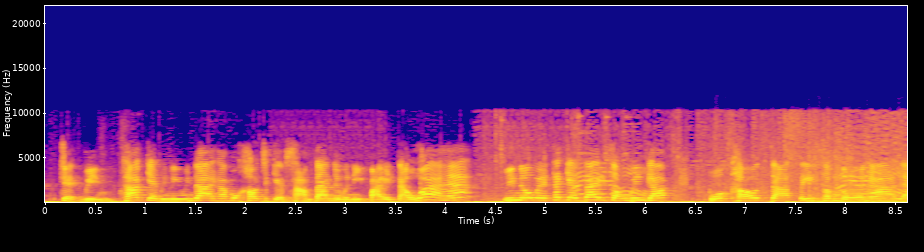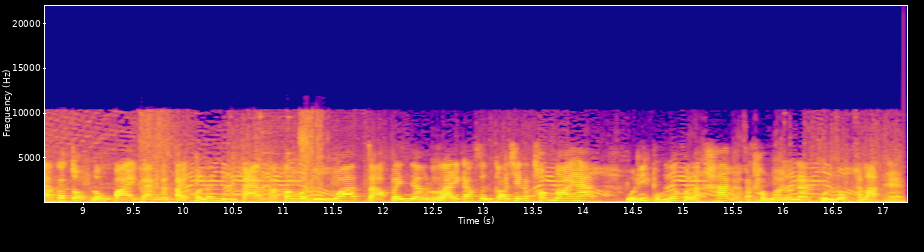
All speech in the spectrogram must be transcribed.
7 วิน ถ้าเก็บอีกหนึ่งวินได้ครับ พวกเขาจะเก็บ 3 แต้มในวันนี้ไปแต่ว่าฮะ อินโนเวทถ้าเก็บได้2วินครับ พวกเขาจะตีเสมอฮะ แล้วก็จบลงไปแบ่งกันไปคนละหนึ่งแต้มครับ ต้องมาดูว่าจะเป็นอย่างไรครับ ส่วนกองเชียร์กระท่อมน้อยฮะ วันนี้ผมเลือกคนละข้างกับกระท่อมน้อยแล้วนะ คุณนพรัตน์ฮะ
